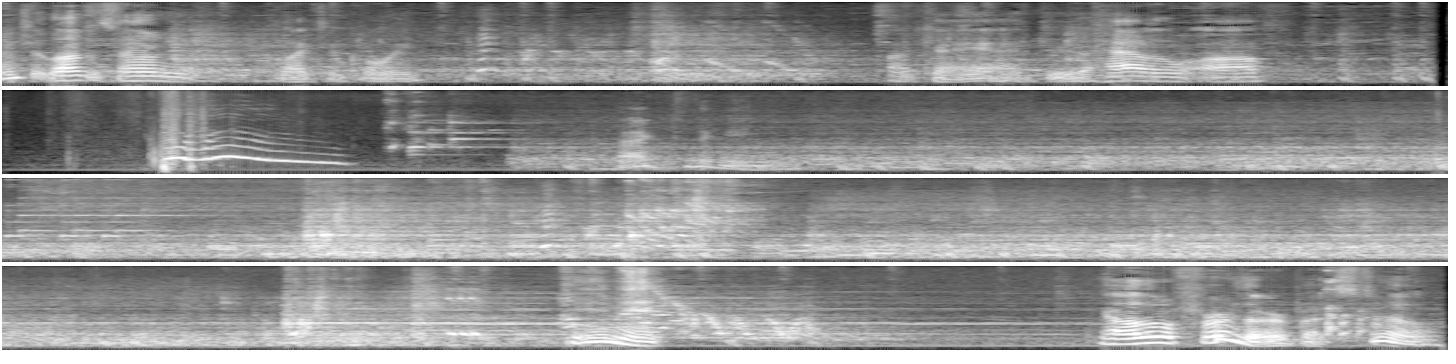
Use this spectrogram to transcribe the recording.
Don't you love the sound of collecting coin? Okay, I threw the little off. Back to the game. Damn it. Got a little further, but still.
